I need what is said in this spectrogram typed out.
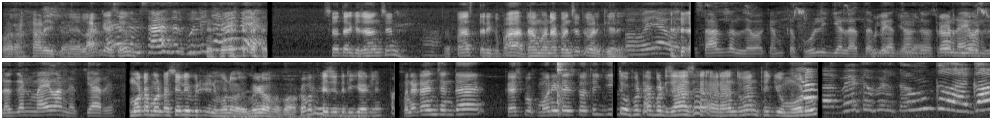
મારા હાળી તો લાગે છે તમે ચાર્જર ભૂલી ગયા ને. છ તારીખે જવાનું છે ને? તો પાંચ તારીખ પા ધામા નાખવાનું છે તમારે ઘરે. ચાર્જર લેવા કેમ કે ભૂલી ગયેલા હતા બે ત્રણ દિવસ ત્રણ આવ્યા ને લગ્નમાં આવ્યા ને ત્યારે. મોટા મોટા સેલિબ્રિટી મળો મેળો ભાવ ખબર છે ગયા એટલે? મને ટેન્શન થાય ફેસબુક મોનિટાઈઝ તો થઈ ગયું તો ફટાફટ જા જા, રાંધવાનું થઈ ગયું મોડું બેઠો બેઠો હું કહેવાય ગા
